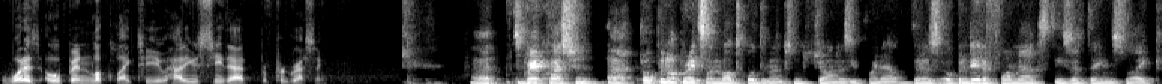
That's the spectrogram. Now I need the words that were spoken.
What does open look like to you? How do you see that progressing? Uh, it's a great question. Uh, open operates on multiple dimensions, John, as you point out. There's open data formats. These are things like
